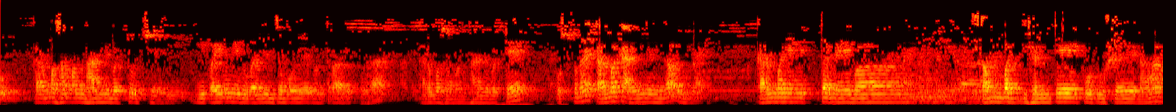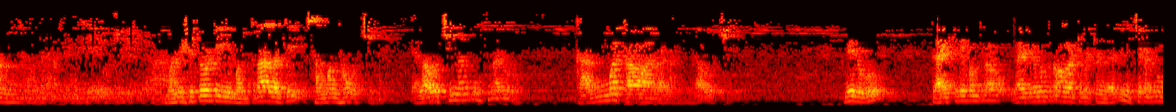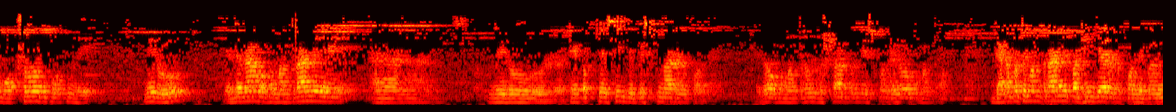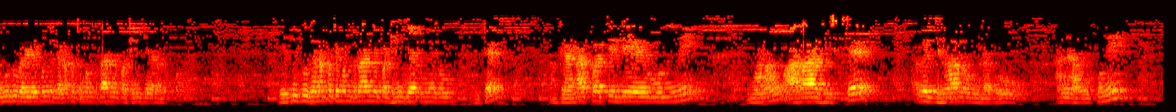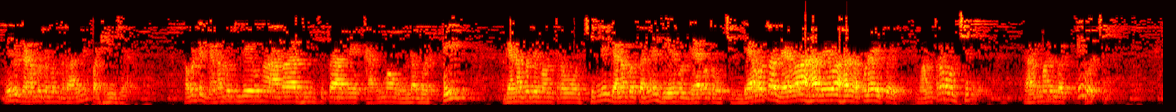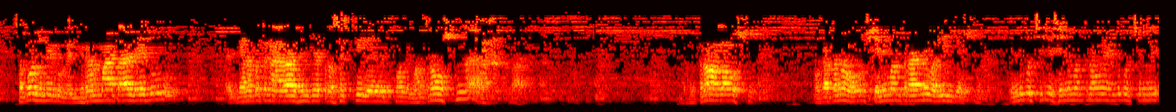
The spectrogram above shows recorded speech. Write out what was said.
కర్మ సంబంధాన్ని బట్టి వచ్చేది ఈ పైన మీరు వల్లించబోయే మంత్రాలు కూడా కర్మ సంబంధాన్ని బట్టే వస్తున్నాయి కర్మకి అన్యంగా ఉన్నాయి. కర్మ నిమిత్తమేవా సంబధ్యంతే పురుషేణ. మనిషితోటి ఈ మంత్రాలకి సంబంధం వచ్చింది. ఎలా వచ్చింది అనుకుంటున్నారు? కర్మ కారణంగా వచ్చింది. మీరు గాయత్రి మంత్రం గాయత్రి మంత్రం అలాంటి పెట్టండి. అది నిత్యకర్మ మోక్షంలోకి పోతుంది. మీరు ఏదైనా ఒక మంత్రాన్ని మీరు టేకప్ చేసి జపిస్తున్నారనుకోండి ఏదో ఒక మంత్రం దృష్టార్థం తీసుకోండి ఏదో ఒక మంత్రం. గణపతి మంత్రాన్ని పఠించారనుకోండి ఊరు వెళ్ళకుండా గణపతి మంత్రాన్ని పఠించారనుకోండి. ఎందుకు గణపతి మంత్రాన్ని పఠించారు మీరు? అంటే గణపతి దేవుణ్ణి మనం ఆరాధిస్తే విఘ్నాలు ఉండవు అని అనుకుని మీరు గణపతి మంత్రాన్ని పఠించారు. కాబట్టి గణపతి దేవుని ఆరాధించుట అనే కర్మ ఉండబట్టి గణపతి మంత్రం వచ్చింది గణపతి అనే దేవుడు దేవత వచ్చింది. దేవత దేవాహ దేవాహ అది అప్పుడే అయిపోయింది. మంత్రం వచ్చింది కర్మను బట్టి వచ్చింది. సపోజ్ మీకు విఘ్నం మాట లేదు గణపతిని ఆరాధించే ప్రసక్తి లేదనుకోండి మంత్రం వస్తుందా? మంత్రం అలా వస్తుంది. ఒక అతను శని మంత్రాన్ని వల్లించేస్తున్నాడు. ఎందుకు వచ్చింది శని మంత్రం? ఎందుకు వచ్చింది?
